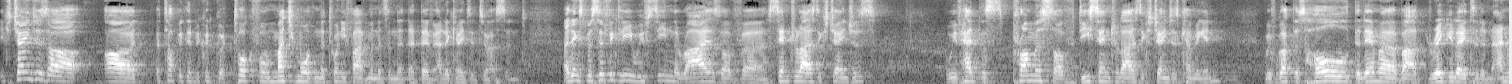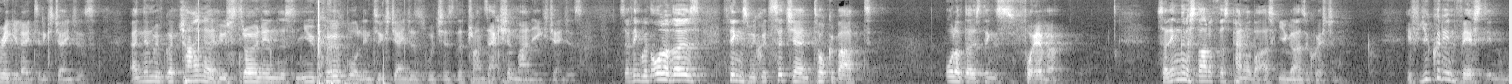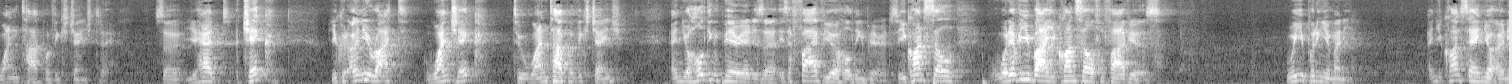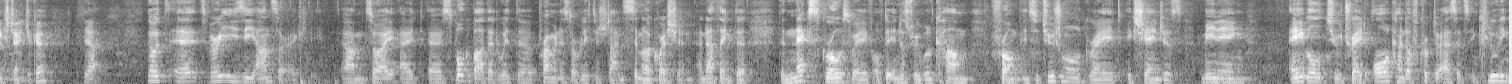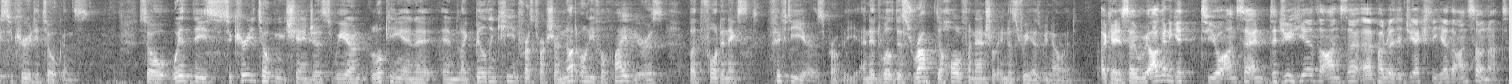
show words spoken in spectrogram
Exchanges are, are a topic that we could go, talk for much more than the 25 minutes in that, that they've allocated to us. And I think specifically we've seen the rise of uh, centralized exchanges. We've had this promise of decentralized exchanges coming in. We've got this whole dilemma about regulated and unregulated exchanges. And then we've got China who's thrown in this new curveball into exchanges, which is the transaction mining exchanges. So I think with all of those things, we could sit here and talk about all of those things forever. So I think I'm going to start off this panel by asking you guys a question. If you could invest in one type of exchange today, so you had a check, you could only write one check to one type of exchange, and your holding period is a, is a five year holding period. So you can't sell whatever you buy, you can't sell for five years. Where are you putting your money? And you can't say in your own exchange, okay? Yeah. No, it's, uh, it's a very easy answer, actually. Um, so I, I uh, spoke about that with the Prime Minister of Liechtenstein, a similar question. And I think the, the next growth wave of the industry will come from institutional grade exchanges, meaning able to trade all kind of crypto assets, including security tokens. So with these security token exchanges, we are looking in, a, in like building key infrastructure not only for five years, but for the next 50 years probably, and it will disrupt the whole financial industry as we know it. Okay, so we are going to get to your answer. And did you hear the answer, uh, Pablo? Did you actually hear the answer or not?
